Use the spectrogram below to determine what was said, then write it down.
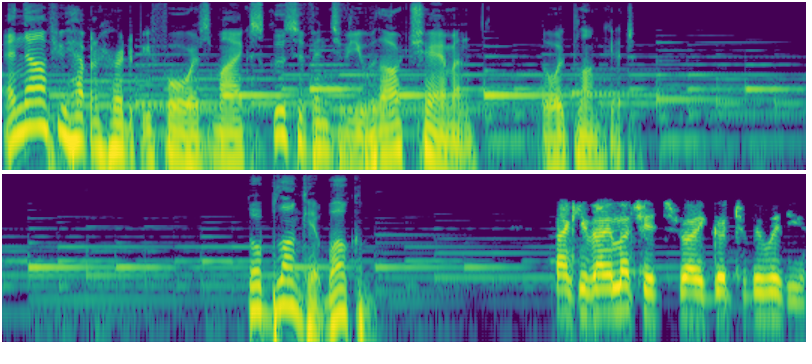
And now, if you haven't heard it before, is my exclusive interview with our chairman, Lord Blunkett. Lord Blunkett, welcome. Thank you very much. It's very good to be with you.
